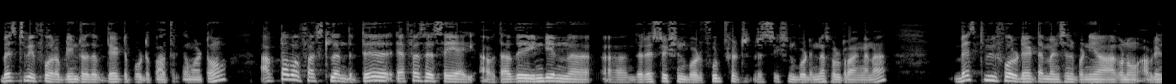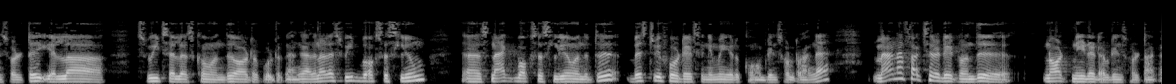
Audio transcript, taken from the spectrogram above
பெஸ்ட் பிஃபோர் அப்படின்றத டேட் போட்டு பார்த்துருக்க மாட்டோம். அக்டோபர் ஃபர்ஸ்ட்ல இருந்துட்டு எஃப்எஸ்எஸ்ஏஐ அதாவது இந்தியன் இந்த restriction board food restriction board என்ன சொல்றாங்கன்னா பெஸ்ட் பிஃபோர் டேட்டை மென்ஷன் பண்ணி ஆகணும் அப்படின்னு சொல்லிட்டு எல்லா ஸ்வீட் செல்லர்ஸ்க்கும் வந்து ஆர்டர் போட்டிருக்காங்க. அதனால ஸ்வீட் பாக்ஸஸ்லயும் ஸ்நாக் பாக்ஸஸ்லயும் வந்துட்டு பெஸ்ட் பிஃபோர் டேட்ஸ் இனிமே இருக்கும் அப்படின்னு சொல்றாங்க. மேனுஃபேக்சர் டேட் வந்து நாட் நீடட் அப்படின்னு சொல்லிட்டாங்க.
